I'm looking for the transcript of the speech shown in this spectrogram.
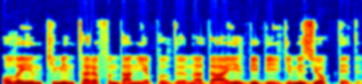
Olayın kimin tarafından yapıldığına dair bir bilgimiz yok dedi.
